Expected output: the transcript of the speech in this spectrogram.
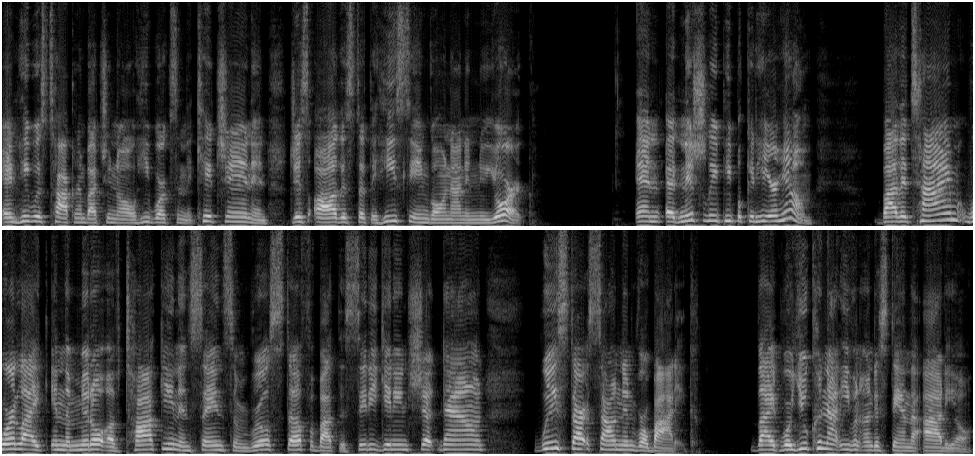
and he was talking about, you know, he works in the kitchen and just all the stuff that he's seeing going on in New York. And initially people could hear him. By the time we're like in the middle of talking and saying some real stuff about the city getting shut down, we start sounding robotic like where you could not even understand the audio.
